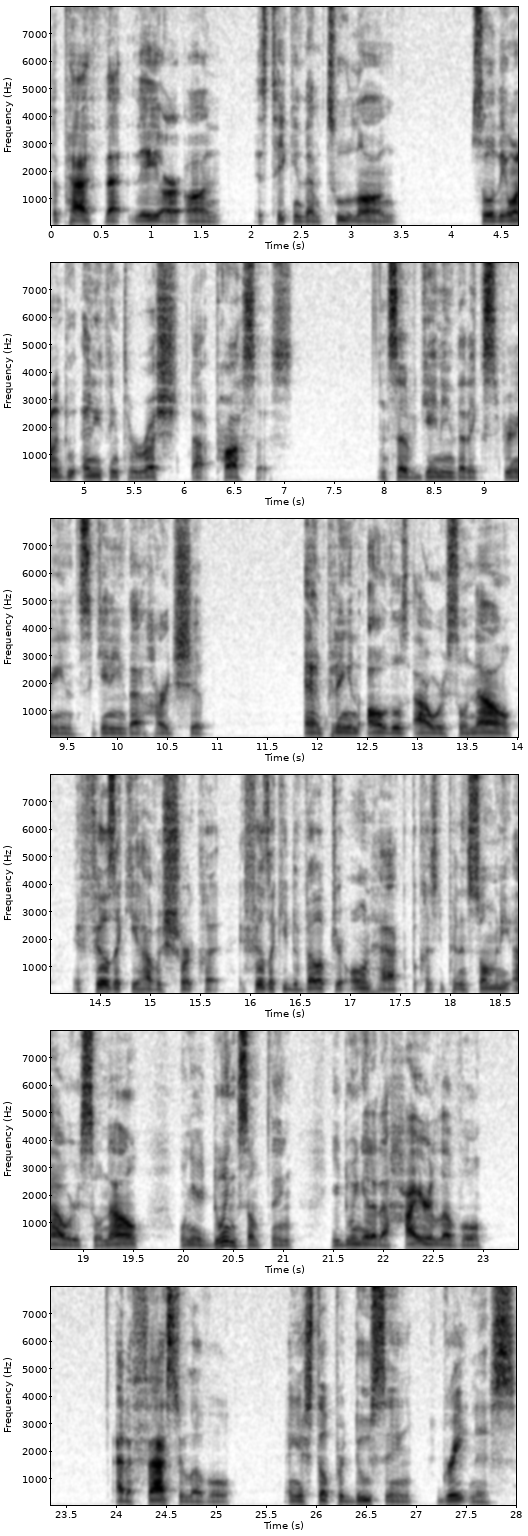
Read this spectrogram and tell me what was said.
the path that they are on is taking them too long. So they want to do anything to rush that process instead of gaining that experience, gaining that hardship, and putting in all those hours. So now it feels like you have a shortcut. It feels like you developed your own hack because you put in so many hours. So now when you're doing something, you're doing it at a higher level, at a faster level, and you're still producing greatness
